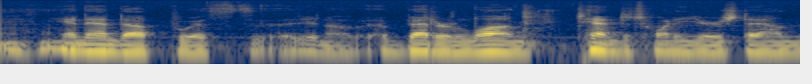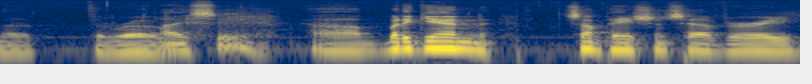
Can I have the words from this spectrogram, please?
Mm-hmm. and end up with uh, you know a better lung 10 to 20 years down the, the road. I see. Um, but again, some patients have very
